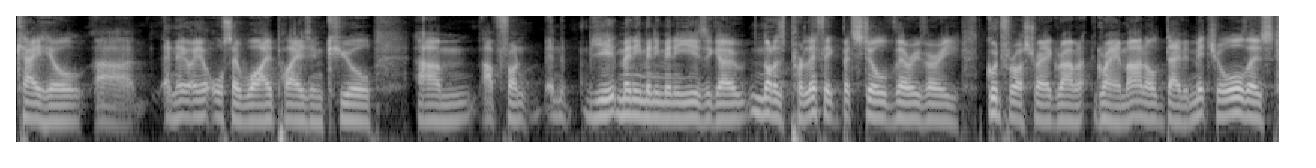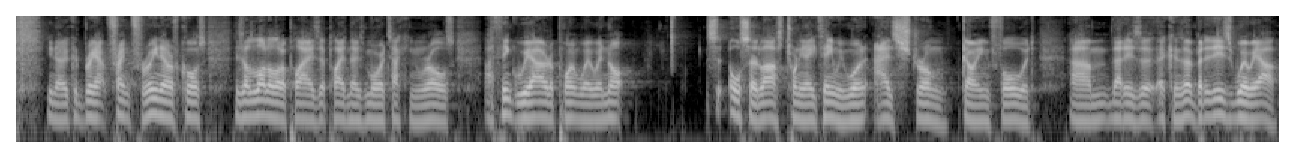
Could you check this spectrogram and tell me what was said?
Cahill, uh, and also wide players in Kewell um, up front in the year, many, many, many years ago. Not as prolific, but still very, very good for Australia. Graham, Graham Arnold, David Mitchell, all those, you know, could bring up Frank Farina, of course. There's a lot, a lot of players that played in those more attacking roles. I think we are at a point where we're not also last 2018 we weren't as strong going forward. Um, that is a, a, concern, but it is where we are.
